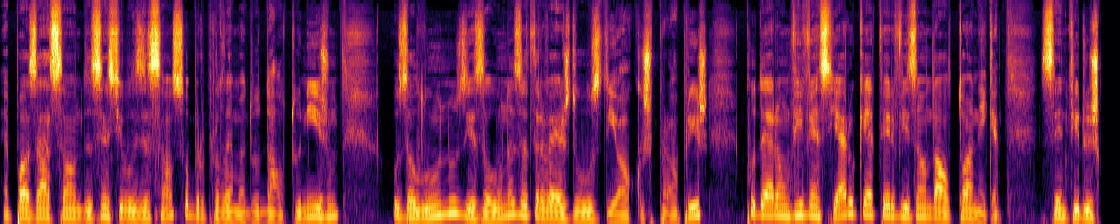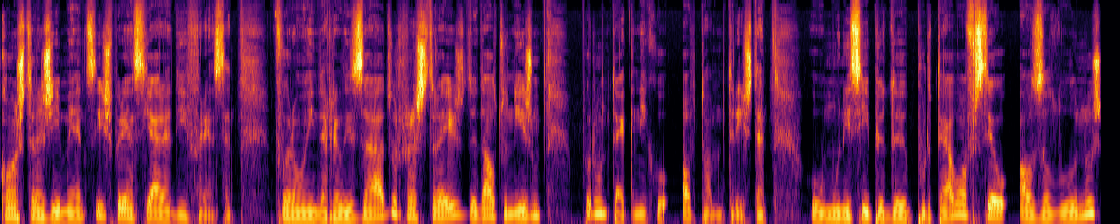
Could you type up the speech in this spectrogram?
Após a ação de sensibilização sobre o problema do daltonismo, os alunos e as alunas, através do uso de óculos próprios, puderam vivenciar o que é ter visão daltónica, sentir os constrangimentos e experienciar a diferença. Foram ainda realizados rastreios de daltonismo por um técnico optometrista. O município de Portela ofereceu aos alunos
